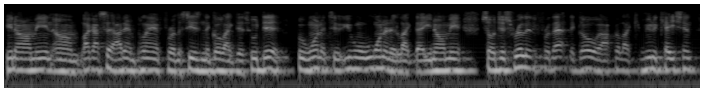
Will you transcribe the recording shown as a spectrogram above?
You know what I mean? Um, like I said, I didn't plan for the season to go like this. Who did? Who wanted to? You wanted it like that. You know what I mean? So just really for that to go, I feel like communication.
